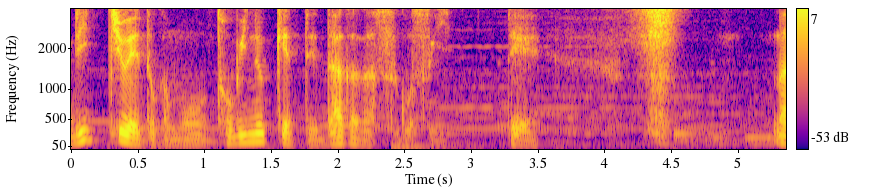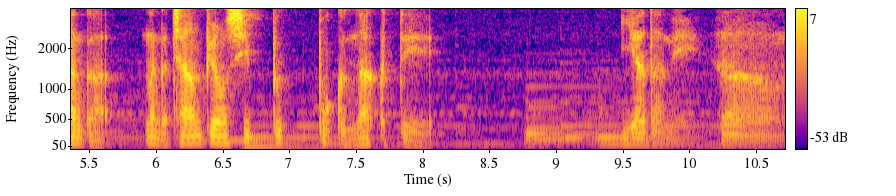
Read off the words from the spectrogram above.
リッチウェイとかも飛び抜けてダガがすごすぎてなんかなんかチャンピオンシップっぽくなくて嫌だね。うん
